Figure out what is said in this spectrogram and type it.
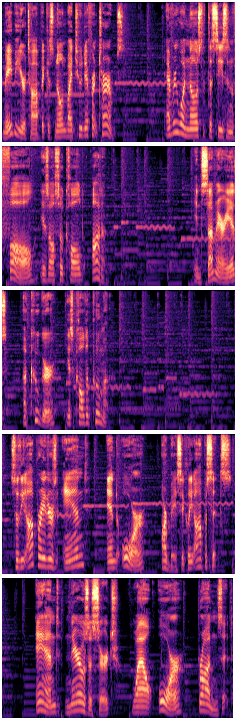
Maybe your topic is known by two different terms. Everyone knows that the season fall is also called autumn. In some areas, a cougar is called a puma. So the operators AND and OR are basically opposites. AND narrows a search, while OR broadens it.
